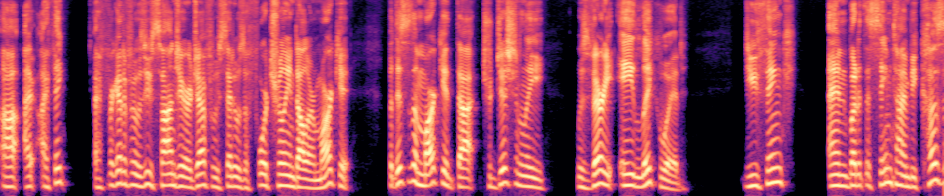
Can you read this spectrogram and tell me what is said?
uh, I, I think I forget if it was you, Sanjay or Jeff, who said it was a four trillion dollar market. But this is a market that traditionally was very illiquid. Do you think? And but at the same time, because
